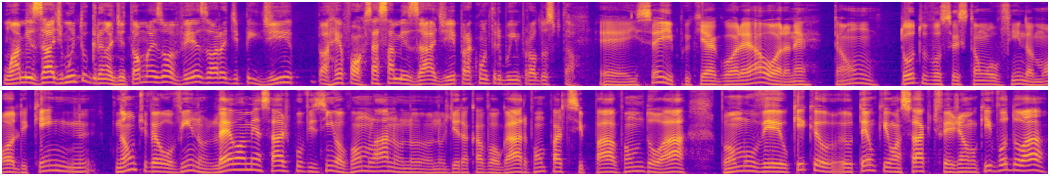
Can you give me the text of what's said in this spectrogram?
uma amizade muito grande. Então, mais uma vez, hora de pedir para reforçar essa amizade aí para contribuir em prol do hospital. É isso aí, porque agora é a hora, né? Então, todos vocês estão ouvindo a moda e quem não estiver ouvindo, leva uma mensagem pro vizinho, ó, vamos lá no, no, no, dia da cavalgada, vamos participar, vamos doar, vamos ver o que que eu, eu tenho aqui, uma saco de feijão aqui, vou doar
